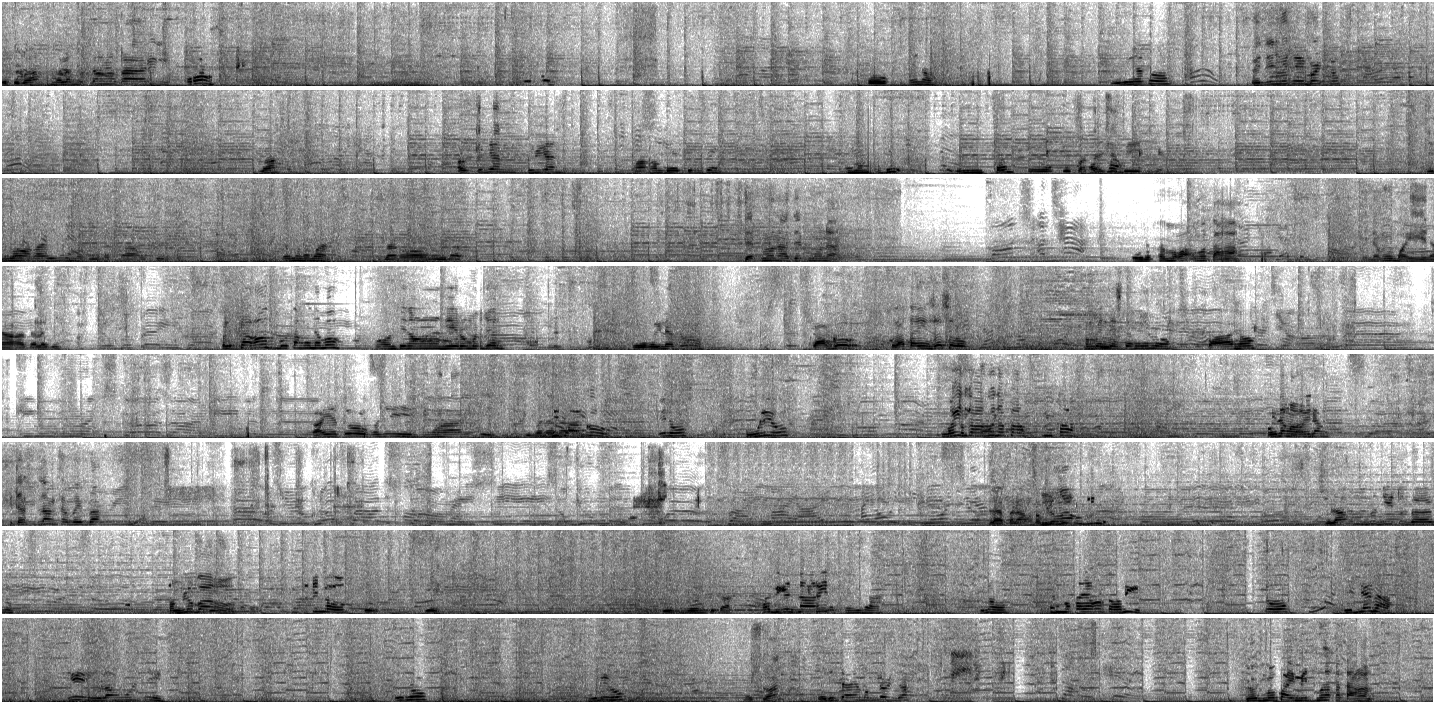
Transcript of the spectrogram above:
Ito ba? Malambot lang yung kari. Tara. Oh, ayun oh. Huli na to oh. Pwede nyo ito i-burst oh. Diba? Out ka dyan, Julian. Mukha kang betting dyan. Ay, nang sabi. Instant. Kuku pa tayo sa Okay. betting. Hindi mo kakain yun, makunat na ako dyan. Ano naman? Gano'n ako kunat? Dep muna, dep muna. Ulat na mukha mo, tanga. Ina mo, mahina ka talaga. Ulit ka count, butang ina mo. Maunti ng hero mo dyan. Okay na to. Gago. Wala tayong Zeus, oh. Open desk kanino. Sa ano? Kaya to kasi hindi mo harit eh. Di ba na Hindi, gago. Yun oh. Huli oh. Uy, gago na pa. Ano pa? Okay lang, okay lang. Itas lang, sabay back. Wala pala akong Pablo nga ako dito. Wala akong blue dito, gago. Pablo ba ako? Sino? Sige. Sige, gawin kita. Ah, bigas na rin. Sino? Matay ako, sorry. Ito oh. Hindi yan ah. Eh, wala akong ulti. Oh. Huli oh. Nice one. Pwede tayo mag-lord ah. Load mo pa, i-mid mo na katanga.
